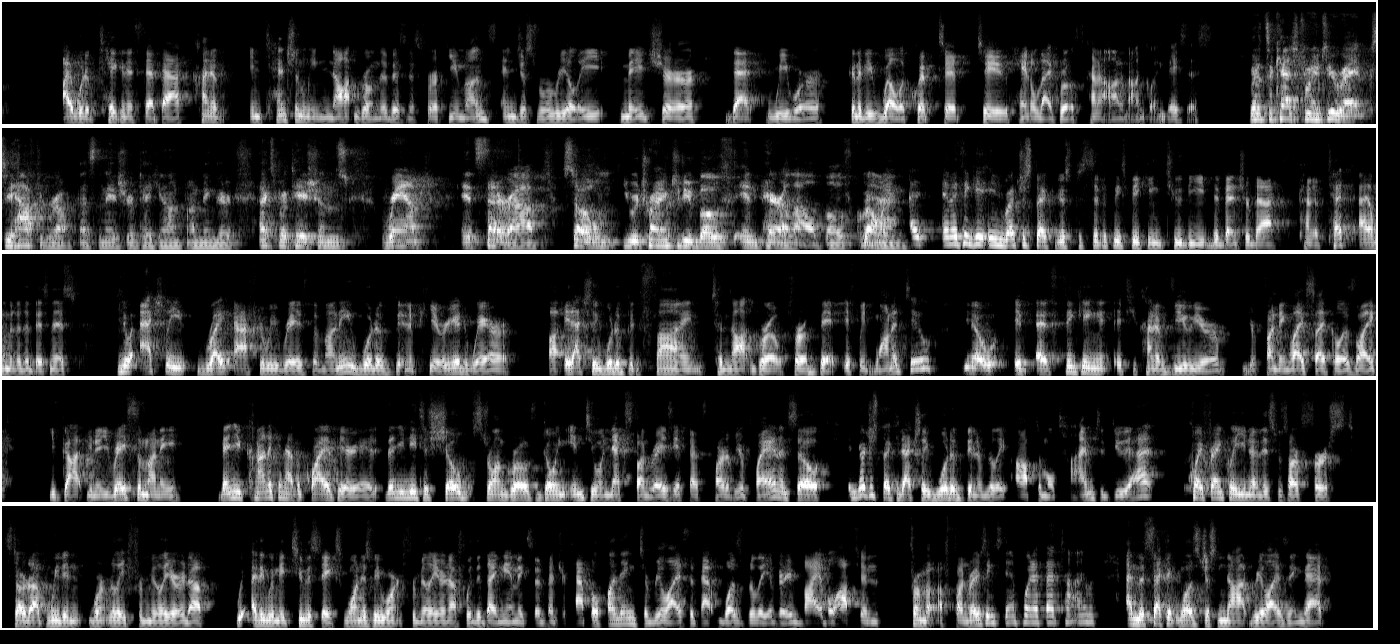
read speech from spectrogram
I would have taken a step back, kind of intentionally not grown the business for a few months, and just really made sure that we were going to be well equipped to to handle that growth kind of on an ongoing basis. But it's a catch 22, right? Because you have to grow. That's the nature of taking on funding. Their expectations ramp, etc. So you were trying to do both in parallel, both growing. Yeah. And I think in retrospect, you know, specifically speaking to the the venture backed kind of tech element of the business, you know, actually right after we raised the money would have been a period where uh, it actually would have been fine to not grow for a bit if we'd wanted to you know, if uh, thinking if you kind of view your your funding life cycle as like you've got, you know, you raise some money, then you kind of can have a quiet period. Then you need to show strong growth going into a next fundraise if that's part of your plan. And so, in retrospect, it actually would have been a really optimal time to do that. Quite frankly, you know, this was our first startup. We didn't weren't really familiar enough. I think we made two mistakes. One is we weren't familiar enough with the dynamics of venture capital funding to realize that that was really a very viable option from a, a fundraising standpoint at that time. And the second was just not realizing that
